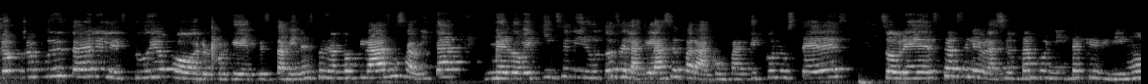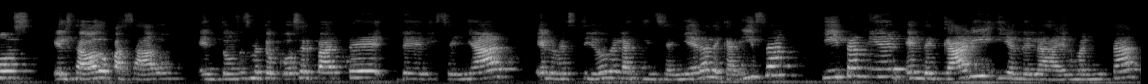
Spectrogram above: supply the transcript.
no, no, pude estar en el estudio por, porque pues también estoy dando clases, ahorita me robé 15 minutos de la clase para compartir con ustedes sobre esta celebración tan bonita que vivimos el sábado pasado. Entonces me tocó ser parte de diseñar el vestido de la quinceañera de Carisa y también el de Cari y el de la hermanita,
